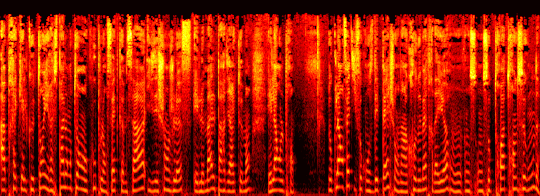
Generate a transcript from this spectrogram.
après quelques temps, ils restent pas longtemps en couple en fait comme ça. Ils échangent l'œuf et le mâle part directement. Et là, on le prend. Donc là, en fait, il faut qu'on se dépêche. On a un chronomètre d'ailleurs. On, s'octroie 30 secondes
